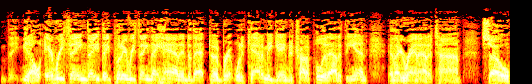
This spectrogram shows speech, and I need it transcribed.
you know everything they they put everything they had into that uh, Brentwood Academy game to try to pull it out at the end, and they ran out of time. So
